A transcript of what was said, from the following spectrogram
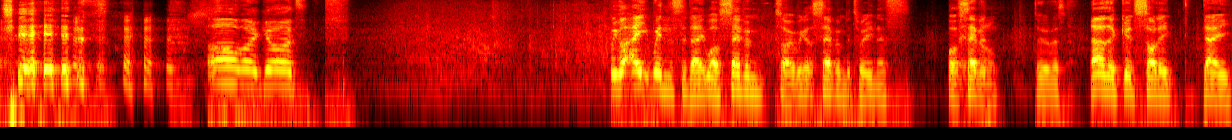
Cheers. Oh my god. We got eight wins today. Well, seven. Sorry, we got seven between us. Well, seven, two of us. That was a good, solid day.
